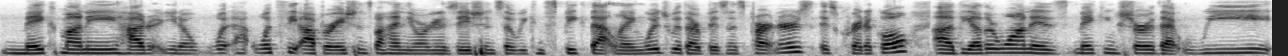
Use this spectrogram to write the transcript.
make money, how to you know what what's the operations behind the organization, so we can speak that language with our business partners is critical. Uh, the other one is making sure that we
